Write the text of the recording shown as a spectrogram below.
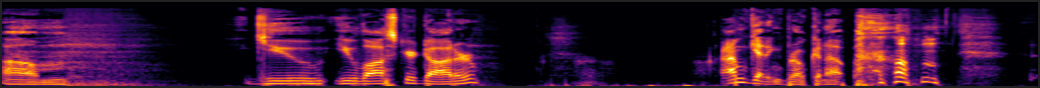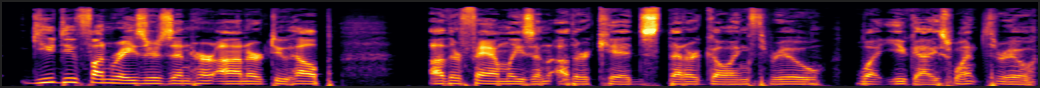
Um, you you lost your daughter. I'm getting broken up. you do fundraisers in her honor to help other families and other kids that are going through what you guys went through,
